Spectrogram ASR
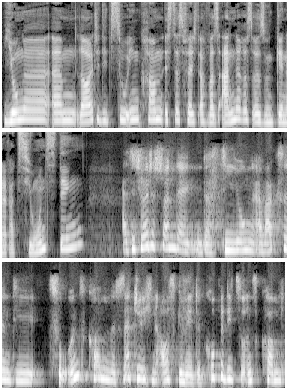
junge ähm, Leute, die zu Ihnen kommen. Ist das vielleicht auch was anderes oder so ein Generationsding? Also ich würde schon denken, dass die jungen Erwachsenen, die zu uns kommen, das ist natürlich eine ausgewählte Gruppe, die zu uns kommt,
